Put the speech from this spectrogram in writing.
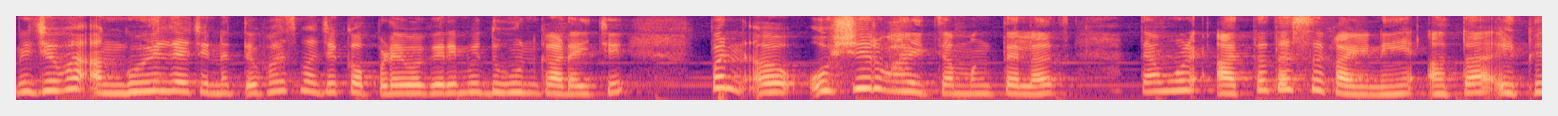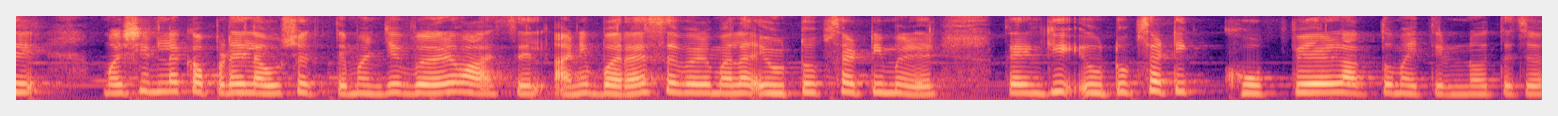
मी जेव्हा आंघोळी जायचे ना तेव्हाच माझे कपडे वगैरे मी धुवून काढायचे. पण उशीर व्हायचा मग त्यालाच. त्यामुळे आता तसं काही नाही. आता इथे मशीनला कपडे लावू शकते म्हणजे वेळ वाचेल आणि बराचसा वेळ मला यूट्यूबसाठी मिळेल. कारण की यूट्यूबसाठी खूप वेळ लागतो मैत्रिणीनं. त्याचं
